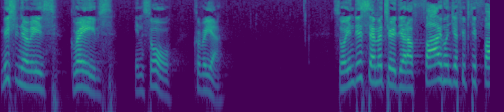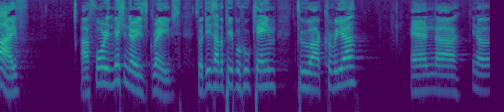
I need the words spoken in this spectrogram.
missionaries' graves in Seoul, Korea. So in this cemetery, there are 555 uh, foreign missionaries' graves. So these are the people who came to uh, Korea and, uh, you know,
